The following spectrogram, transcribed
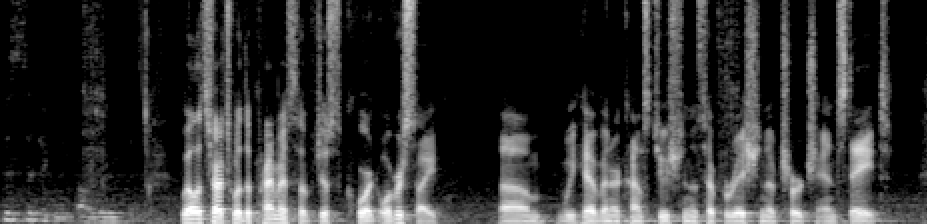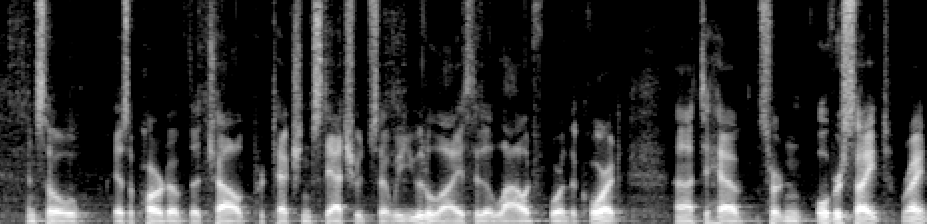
specifically are those things? Well, it starts with the premise of just court oversight. Um, We have in our Constitution the separation of church and state. And so, as a part of the child protection statutes that we utilized, it allowed for the court uh, to have certain oversight, right?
